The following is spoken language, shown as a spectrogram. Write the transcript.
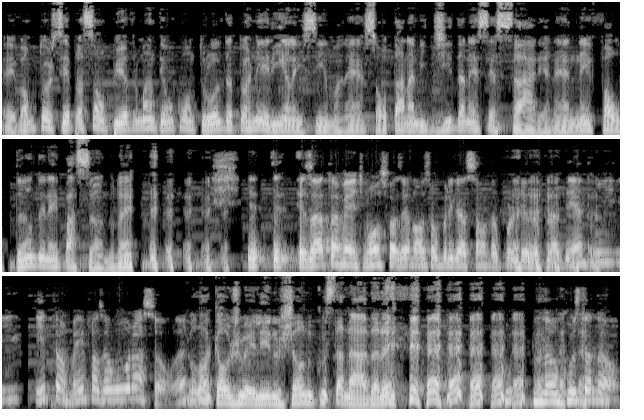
É, vamos torcer para São Pedro manter um controle da torneirinha lá em cima, né? Soltar na medida necessária, né? Nem faltando e nem passando, né? Exatamente. Vamos fazer a nossa obrigação da porteira para dentro e, e também fazer uma oração, né? Colocar o joelhinho no chão não custa nada, né? Não custa não.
